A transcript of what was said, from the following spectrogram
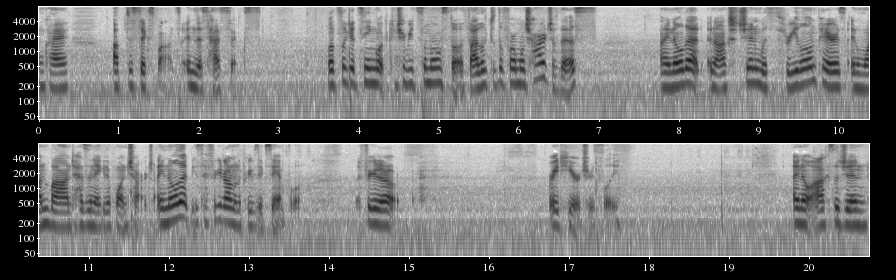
Okay? Up to six bonds, and this has six. Let's look at seeing what contributes the most though. If I looked at the formal charge of this, I know that an oxygen with three lone pairs and one bond has a negative one charge. I know that because I figured it out in the previous example. I figured it out right here, truthfully. I know oxygen,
